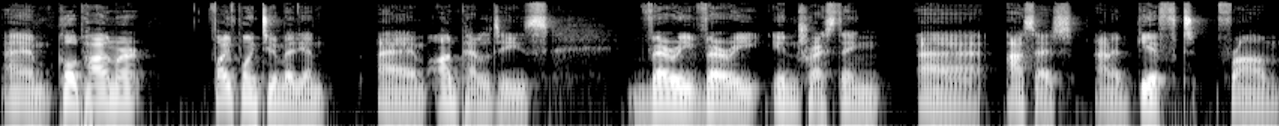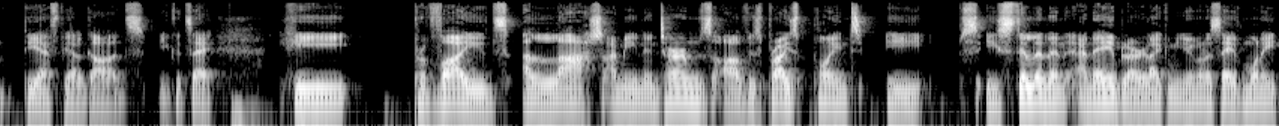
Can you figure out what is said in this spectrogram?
Um, Cole Palmer, 5.2 million um, on penalties very, very interesting uh, asset and a gift from the FPL gods, you could say. He provides a lot. I mean, in terms of his price point, he he's still an enabler. Like, I mean, you're going to save money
